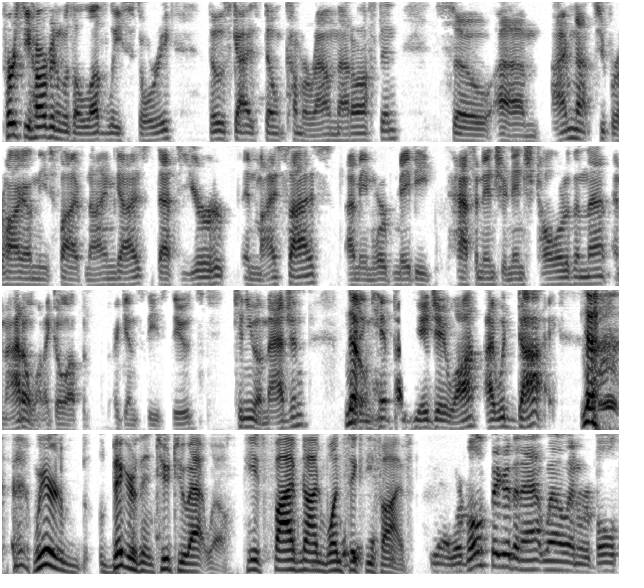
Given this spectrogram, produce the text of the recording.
Percy Harvin was a lovely story. Those guys don't come around that often. So um, I'm not super high on these five nine guys. That's your and my size. I mean, we're maybe half an inch, an inch taller than that, and I don't want to go up against these dudes. Can you imagine? No, getting hit by JJ Watt, I would die. we're bigger than Tutu Atwell. He is 5'9", 165. Yeah, we're both bigger than Atwell, and we're both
